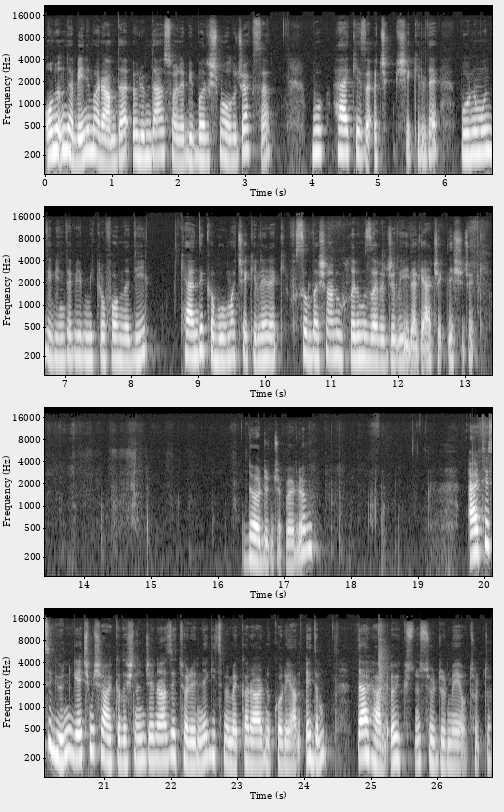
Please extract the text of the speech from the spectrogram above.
Onunla benim aramda ölümden sonra bir barışma olacaksa bu herkese açık bir şekilde burnumun dibinde bir mikrofonla değil, kendi kabuğuma çekilerek fısıldaşan ruhlarımız aracılığıyla gerçekleşecek. Dördüncü bölüm. Ertesi gün geçmiş arkadaşının cenaze törenine gitmeme kararını koruyan Adam derhal öyküsünü sürdürmeye oturdu.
